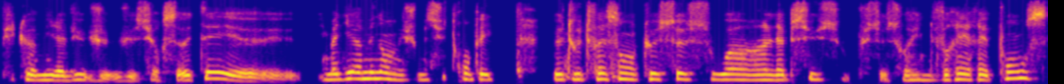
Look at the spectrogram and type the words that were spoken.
Puis comme il a vu je, je sursautais, euh, il m'a dit, ah mais non, mais je me suis trompé. De toute façon, que ce soit un lapsus ou que ce soit une vraie réponse,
